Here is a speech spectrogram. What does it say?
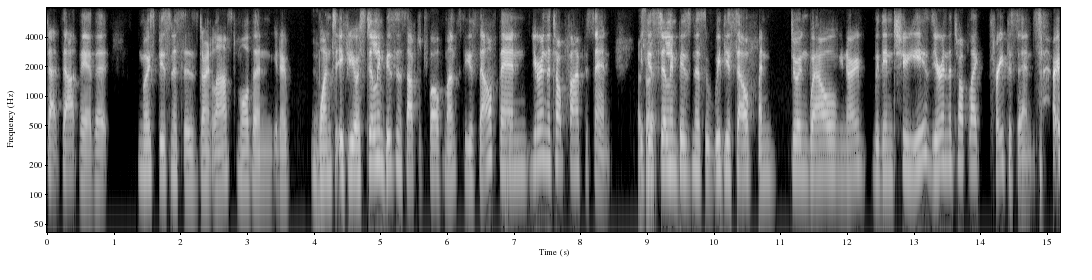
stats out there that most businesses don't last more than you know yeah. one. To, if you're still in business after 12 months for yourself, then right. you're in the top five percent. If you're still in business with yourself and doing well, you know, within two years, you're in the top like 3%. So,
